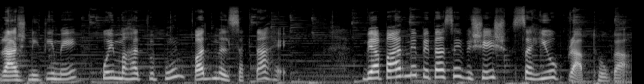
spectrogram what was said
राजनीति में कोई महत्वपूर्ण पद मिल सकता है। व्यापार में पिता से विशेष सहयोग प्राप्त होगा।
